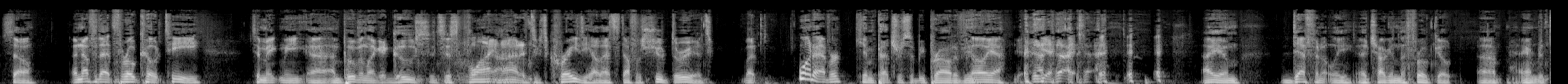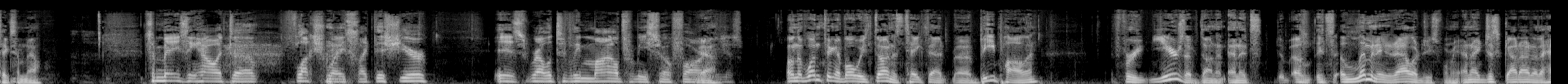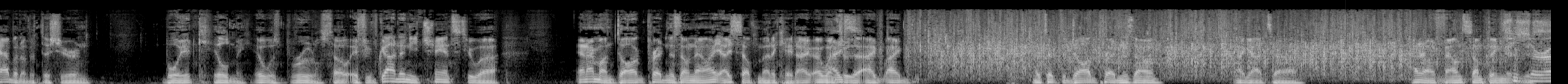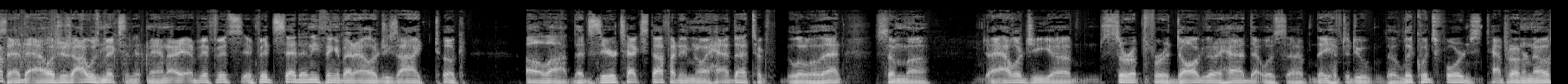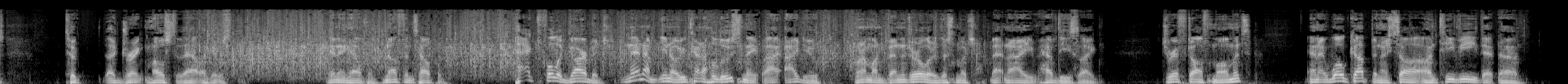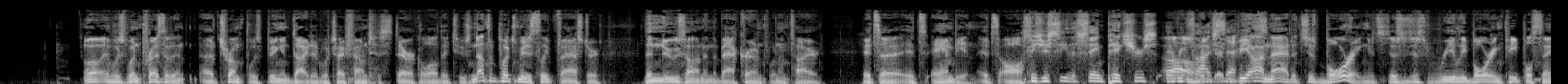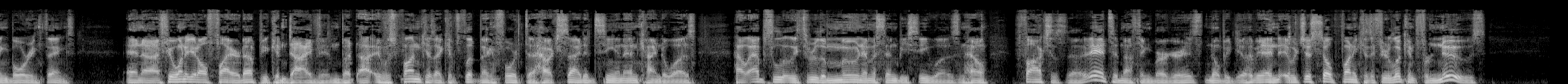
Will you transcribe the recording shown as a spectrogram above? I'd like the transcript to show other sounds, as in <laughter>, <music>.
So enough of that throat coat tea to make me. Uh, I'm pooping like a goose. It's just flying out. It's, it's crazy how that stuff will shoot through you. It's but whatever. Kim Petras would be proud of you. Oh yeah, yeah. <laughs> <laughs> I am definitely uh, chugging the throat goat. Uh, I'm going to take some now. It's amazing how it uh, fluctuates. Like this year is relatively mild for me so far. Yeah. Just- and the one thing I've always done is take that uh, bee pollen. For years I've done it, and it's uh, it's eliminated allergies for me. And I just got out of the habit of it this year, and boy, it killed me. It was brutal. So if you've got any chance to, uh, and I'm on dog prednisone now. I, I self medicate. I, I went through the. I, I I took the dog prednisone. I got. Uh, I don't know. I found something that just said allergies. I was mixing it, man. I, if it's if it said anything about allergies, I took a lot. That Zyrtec stuff, I didn't even know I had that. Took a little of that. Some uh, allergy uh, syrup for a dog that I had. That was uh, they have to do the liquids for and just tap it on her nose. Took I drank most of that like it was. It ain't helping. Nothing's helping. Packed full of garbage, and then I'm you know you kind of hallucinate. I, I do when I'm on Benadryl or this much, and I have these like drift off moments. And I woke up and I saw on TV that. Uh, well, it was when President uh, Trump was being indicted, which I found hysterical all day Tuesday. Nothing puts me to sleep faster than news on in the background when I'm tired. It's a it's ambient. It's awesome. Because you see the same pictures every Oh, five it- seconds. Beyond that, it's just boring. It's just just really boring people saying boring things. And uh, if you want to get all fired up, you can dive in. But uh, it was fun because I could flip back and forth to how excited CNN kind of was, how absolutely through the moon MSNBC was, and how Fox is uh, it's a nothing burger. It's no big deal. I mean, and it was just so funny because if you're looking for news,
